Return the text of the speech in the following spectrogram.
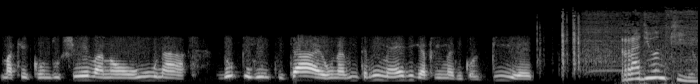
ma che conducevano una doppia identità e una vita mimetica prima di colpire. Radio Anch'io.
